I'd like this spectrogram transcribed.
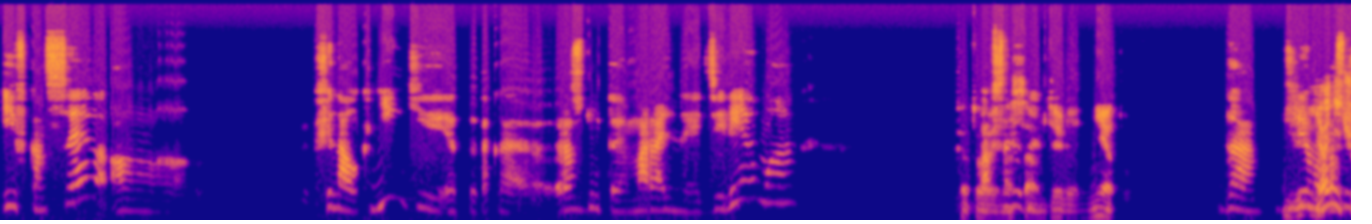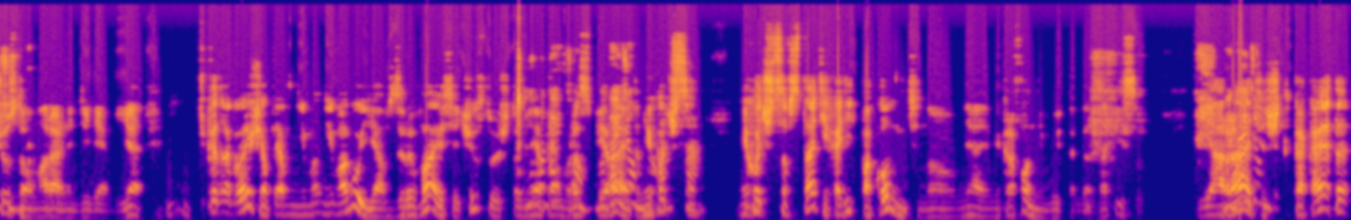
И в конце а, финал книги — это такая раздутая моральная дилемма. Которой Абсолютно... на самом деле нету. Да. Дилемма, я не чувствовал моральной дилеммы. Я, когда говоришь, я прям не, не могу, я взрываюсь, я чувствую, что ну, меня прям дойдем, распирает. Мне хочется, мне хочется встать и ходить по комнате, но у меня микрофон не будет тогда записывать. И орать, что какая-то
